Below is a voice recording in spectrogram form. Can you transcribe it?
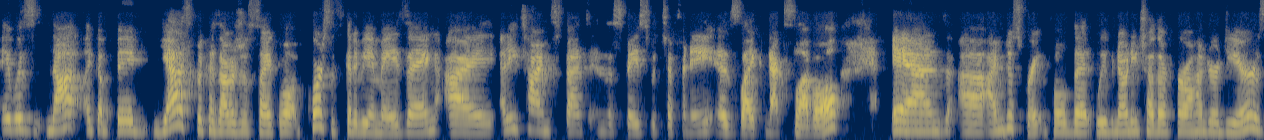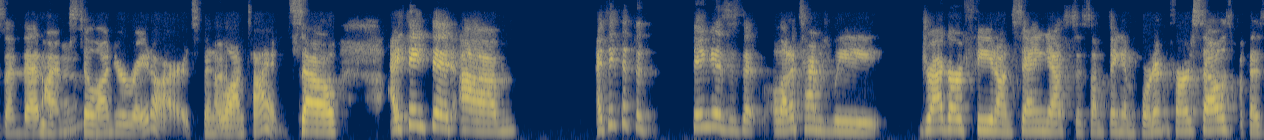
it was not like a big yes, because I was just like, well, of course it's going to be amazing. I, any time spent in the space with Tiffany is like next level. And uh, I'm just grateful that we've known each other for a hundred years and that yeah. I'm still on your radar. It's been a long time. So I think that um, I think that the thing is is that a lot of times we drag our feet on saying yes to something important for ourselves because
